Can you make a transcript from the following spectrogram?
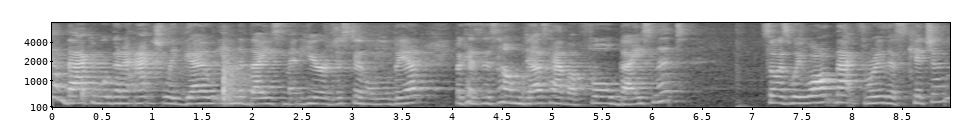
come back and we're gonna actually go in the basement here just in a little bit because this home does have a full basement. So as we walk back through this kitchen,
